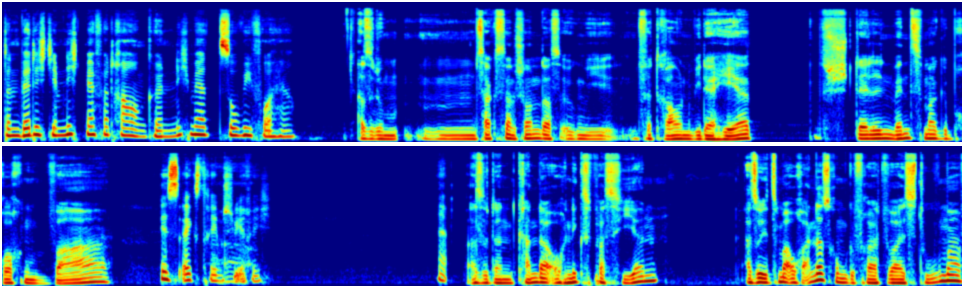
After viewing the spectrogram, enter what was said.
dann werde ich dem nicht mehr vertrauen können, nicht mehr so wie vorher. Also du sagst dann schon, dass irgendwie Vertrauen wiederherstellen, wenn es mal gebrochen war. Ist extrem ah. schwierig. Ja. Also dann kann da auch nichts passieren. Also jetzt mal auch andersrum gefragt, weißt du mal,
